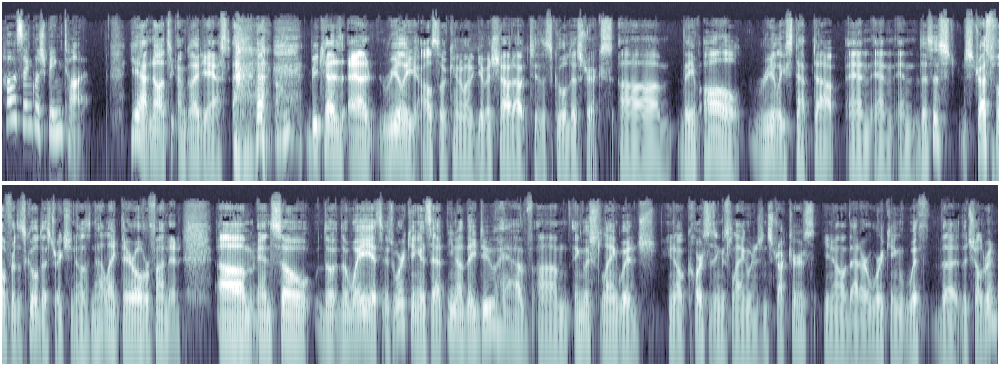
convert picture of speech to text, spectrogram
How is English being taught? Yeah, no, I'm glad you asked mm-hmm. because uh, really, also kind of want to give a shout out to the school districts. Um, they've all really stepped up, and and and this is stressful for the school districts. You know, it's not like they're overfunded, um, mm-hmm. and so the the way it's, it's working is that you know they do have um, English language you know courses English language instructors you know that are working with the the children.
